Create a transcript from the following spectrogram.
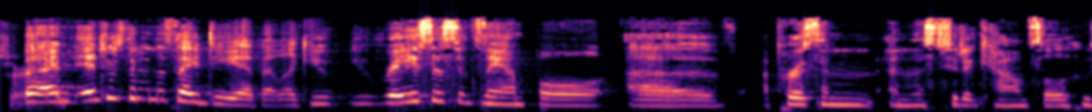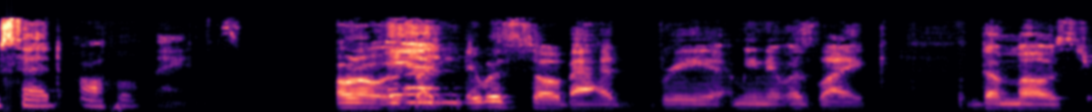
sure. But I'm interested in this idea that like you you raise this example of a person in the student council who said awful things. Oh no, it was And- like it was so bad, Brie. I mean, it was like the most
